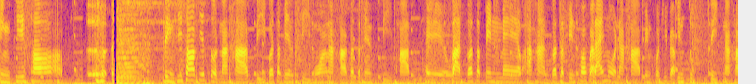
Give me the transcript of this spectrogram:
ิ่งที่ชอบ สิ่งที่ชอบที่สุดนะคะ สีก็จะเป็นสีม่วงนะคะ ก็จะเป็นสีพาสเทลสัตว์ก็จะเป็นแมวอาหารก็จะเป็นพวกแบบได้หมดนะคะ เป็นคนที่แบบกินจุกจิกนะคะ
